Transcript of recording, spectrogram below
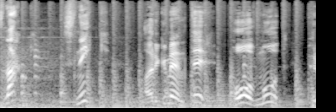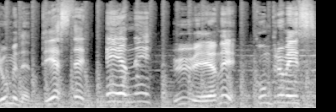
Snakk, snikk, argumenter, hovmod, prominente gjester, enig, uenig, kompromiss.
